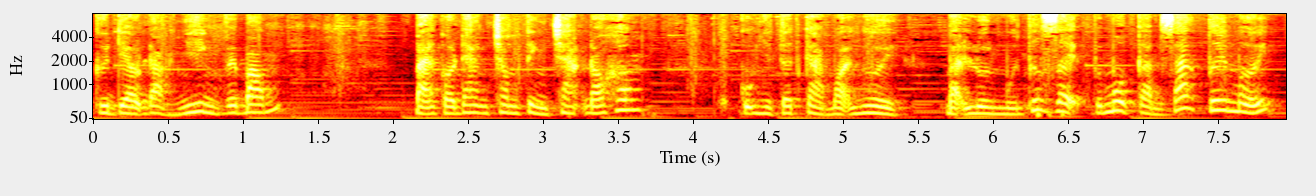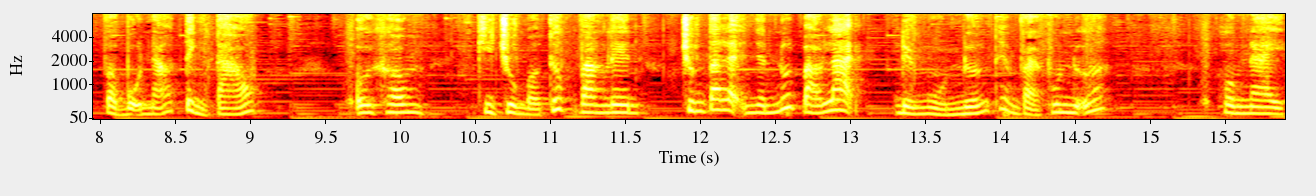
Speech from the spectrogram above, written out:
cứ đèo đẳng như hình với bóng. Bạn có đang trong tình trạng đó không? Cũng như tất cả mọi người, bạn luôn muốn thức dậy với một cảm giác tươi mới và bộ não tỉnh táo. Ôi không, khi chuông báo thức vang lên, chúng ta lại nhấn nút báo lại để ngủ nướng thêm vài phút nữa. Hôm nay,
